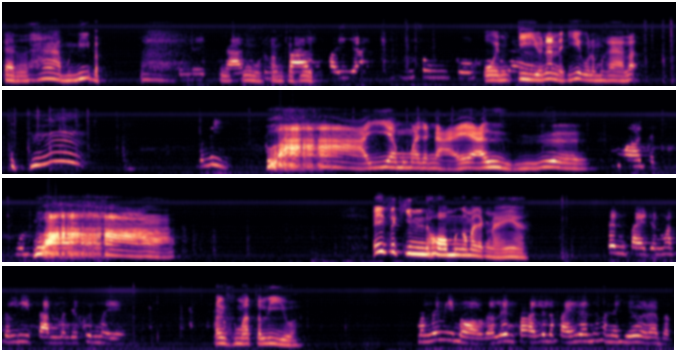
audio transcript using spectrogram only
แต่ถ้ามึงนี่แบบ กูในการกูหมดคำจะตาพูด ไปอะสู้กูโอเอ็มจีอยู่นั่นน่ะเหี้ยกูรำคาญละมันนี่ว้าเหี้ยมึงมาจากไหนอะเออมาจาก กูว้าไอ้ยสกินทองมึงเอามาจากไหนอะเล่นไปจนมาจะรีบกันมันจะขึ้นมาเองมันคือมัตเตอรี่วะมันไม่มีบอกแล้วเล่นไปเล่นไปเล่นให้มันเยอะๆอะไรแบบ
